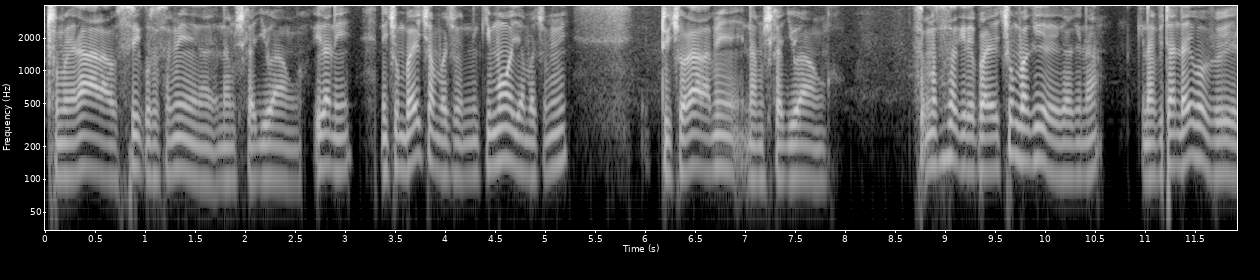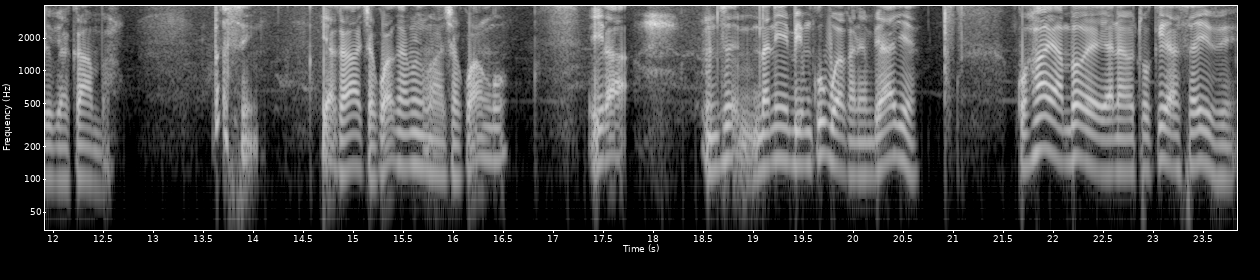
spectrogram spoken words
tumelala usiku sasa, mimi na, na mshikaji wangu, ila ni, ni chumba hicho ambacho ni kimoja ambacho mimi tulicholala mimi na mshikaji wangu. Sema sasa kile pale chumba kile kina kina vitanda hivyo viwili vya kamba, basi yeye akalala cha kwake, mimi na cha kwangu, ila mzee nani bi mkubwa akaniambiaje kwa haya ambayo yanayotokea sasa hivi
